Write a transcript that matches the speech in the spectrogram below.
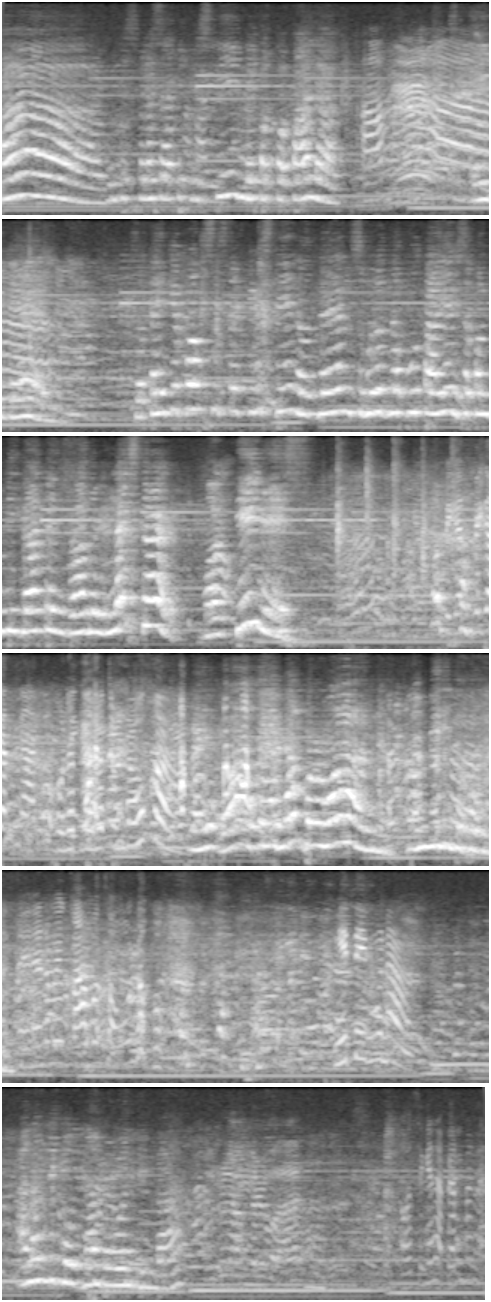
Ah, buntis pala sa Ate Christine, may pagpapala. Ah. Amen. So, thank you po, Sister Christine. And then, sumunod na po tayo, isa pang bigatin, Brother Lester Martinez. Bigat-bigat nga. to. Unat-unat yung buka. Wow, kaya number one. Ang Ninong. Ayun na naman yung kamot sa ulo. Ngiti mo na. Anong likod? Number one din ba? O, sige na, perma na.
